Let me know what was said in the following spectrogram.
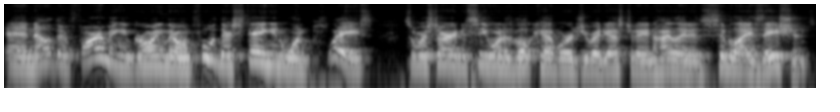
and now they're farming and growing their own food. They're staying in one place. So we're starting to see one of the vocab words you read yesterday and highlighted civilizations.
